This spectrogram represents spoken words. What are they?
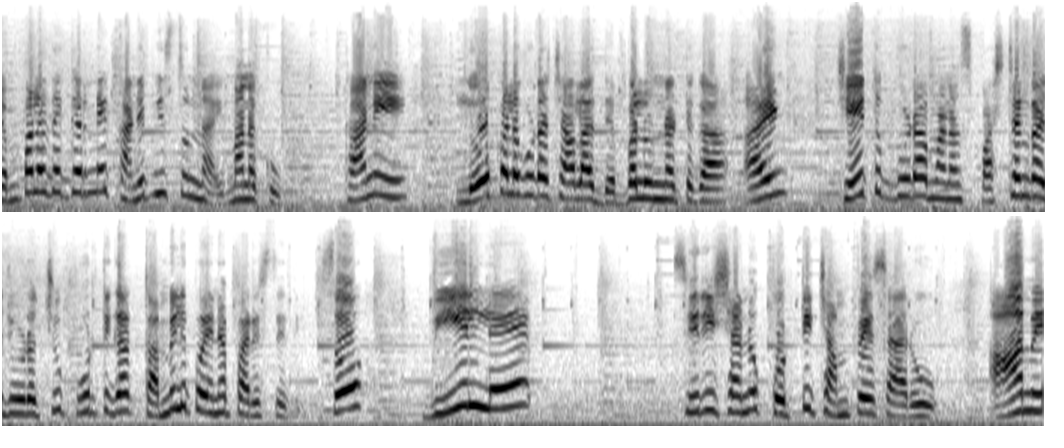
చెంపల దగ్గరనే కనిపిస్తున్నాయి మనకు. కానీ లోపల కూడా చాలా దెబ్బలు ఉన్నట్టుగా అండ్ చేతికి కూడా మనం స్పష్టంగా చూడొచ్చు పూర్తిగా కమిలిపోయిన పరిస్థితి. సో వీళ్ళే శిరీషను కొట్టి చంపేశారు. ఆమె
